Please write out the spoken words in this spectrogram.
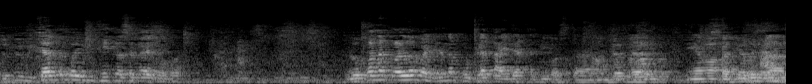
तुम्ही विचारलं पाहिजे हे कसं काय बाबा लोकांना कळलं पाहिजे ना कुठल्या कायद्याखाली बसतात. आमच्या नियमाखाली बसतात,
